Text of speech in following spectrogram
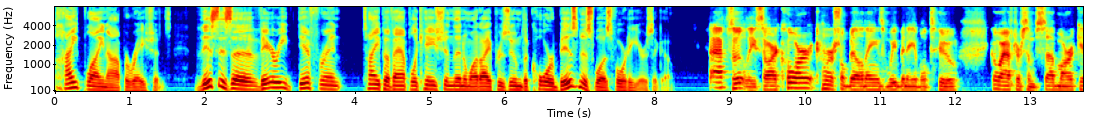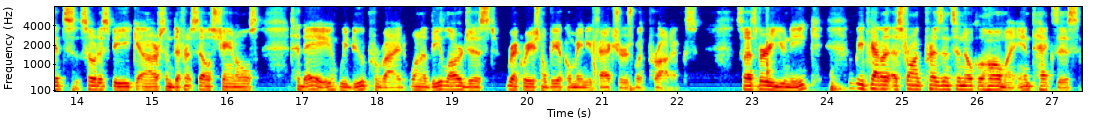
pipeline operations. This is a very different type of application than what I presume the core business was 40 years ago. Absolutely. So, our core commercial buildings, we've been able to go after some sub markets, so to speak, uh, or some different sales channels. Today, we do provide one of the largest recreational vehicle manufacturers with products. So, that's very unique. We've got a, a strong presence in Oklahoma and Texas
